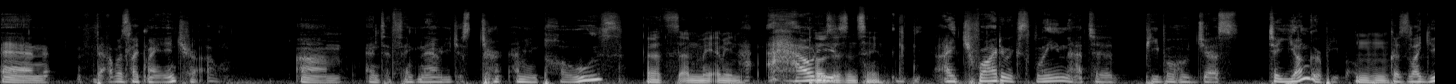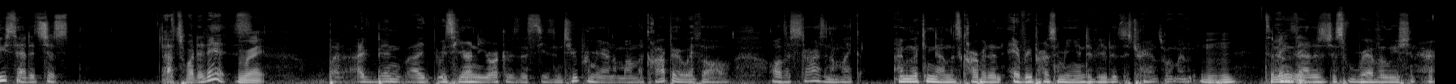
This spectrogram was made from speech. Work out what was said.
and that was like my intro. Um, and to think now you just turn. I mean, pose. That's unma- I mean, How do Pose you? is insane. I try to explain that to people who just to younger people because, like you said, it's just that's what it is. Right. But I've been. I was here in New York. It was the season two premiere, and I'm on the carpet with all all the stars, and I'm like, I'm looking down this carpet, and every person being interviewed is a trans woman. hmm It's And amazing. that is just revolutionary.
